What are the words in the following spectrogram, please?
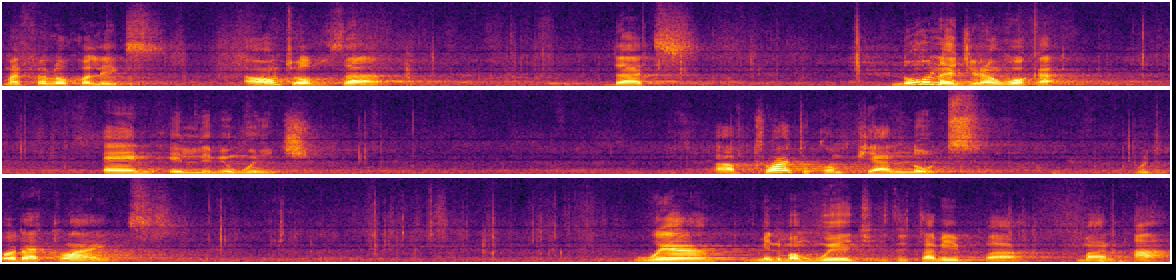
My fellow colleagues, I want to observe that no Nigerian worker earn a living wage. I've tried to compare notes with other clients where minimum wage is determined per man hour.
